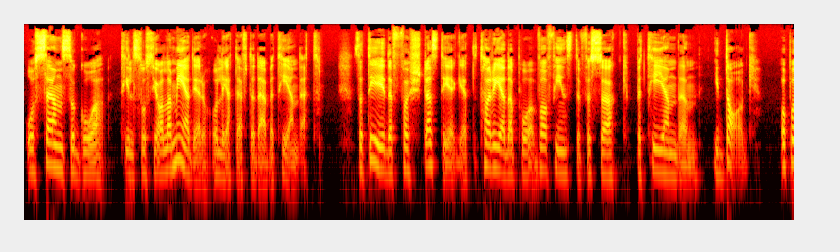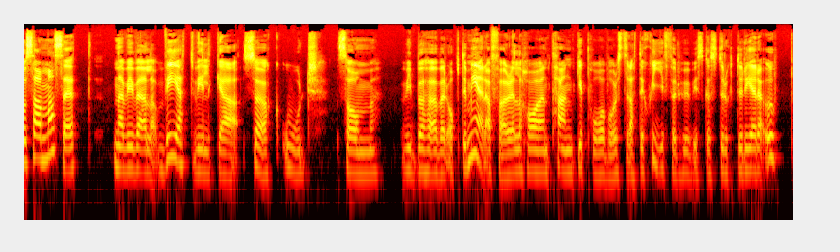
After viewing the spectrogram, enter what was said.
och sen så gå till sociala medier och leta efter det här beteendet. Så det är det första steget, ta reda på vad finns det för sökbeteenden idag. Och på samma sätt när vi väl vet vilka sökord som vi behöver optimera för eller ha en tanke på vår strategi för hur vi ska strukturera upp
